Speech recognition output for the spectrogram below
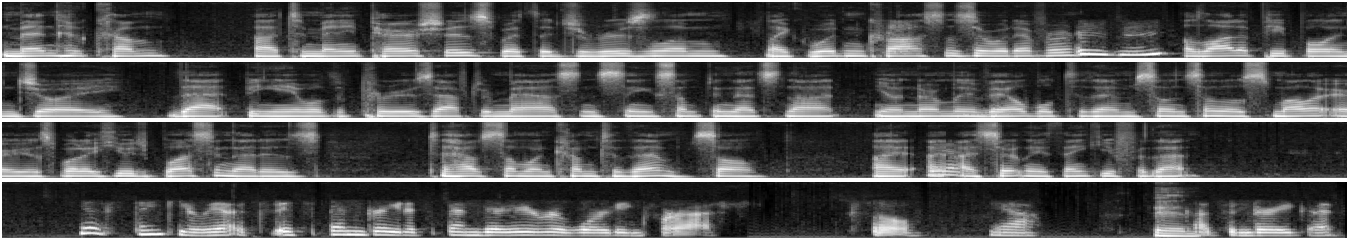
men who come uh, to many parishes with the Jerusalem like wooden crosses or whatever. Mm-hmm. A lot of people enjoy that being able to peruse after mass and seeing something that's not you know normally available to them. So in some of those smaller areas, what a huge blessing that is to have someone come to them. So I, yes. I, I, certainly thank you for that. Yes, thank you. Yeah, it's, it's been great. It's been very rewarding for us. So, yeah, and that's been very good.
